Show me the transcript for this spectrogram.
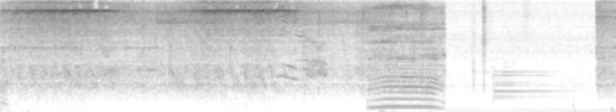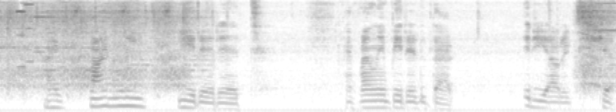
I finally beated it. I finally beated that idiotic ship.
